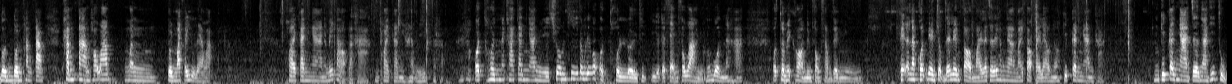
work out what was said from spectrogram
โดนโดนทำตามทำตาม เพราะว่ามันโดนมัดไว้อยู่แล้วอะพลอยการงานยังไม่ตอบหรอคะคุณพลอยการงานวันที่สาม อดทนนะคะ การงานอยู่ในช่วงที่ต้องเรียกว่าอดทนเลยทีเดียวแต่แสงสว่างอยู่ข้างบนนะคะ อดทนไปก่อนหนึ่งสองสามเดือนนี้เพชรอนาคตเรียนจบได้เรียนต่อไหมแล้วจะได้ทำงานไหมต่อไปแล้วเนาะกิฟการงานค่ะกิฟการงานเจองานที่ถูก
